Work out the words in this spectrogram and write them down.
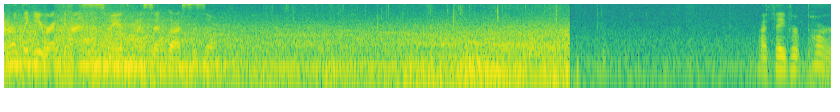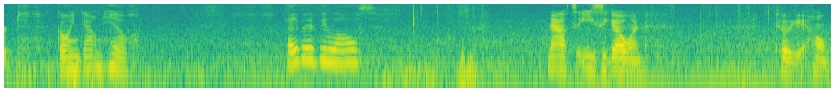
I don't think he recognizes me with my sunglasses on. My favorite part, going downhill. Hey, baby Laws. Now it's easy going till we get home.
